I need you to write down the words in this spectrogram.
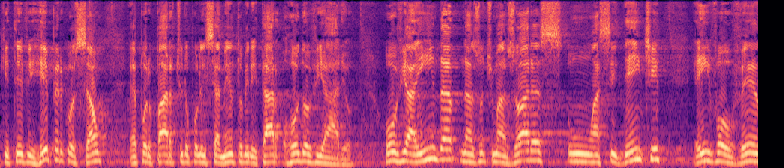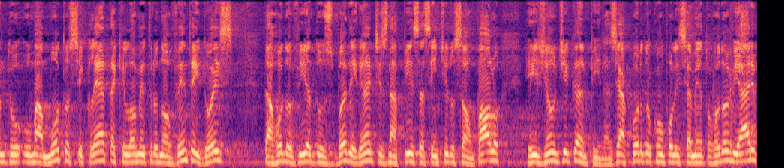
que teve repercussão eh, por parte do policiamento militar rodoviário. Houve ainda, nas últimas horas, um acidente envolvendo uma motocicleta, quilômetro 92 da rodovia dos Bandeirantes na pista sentido São Paulo, região de Campinas. De acordo com o policiamento rodoviário,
